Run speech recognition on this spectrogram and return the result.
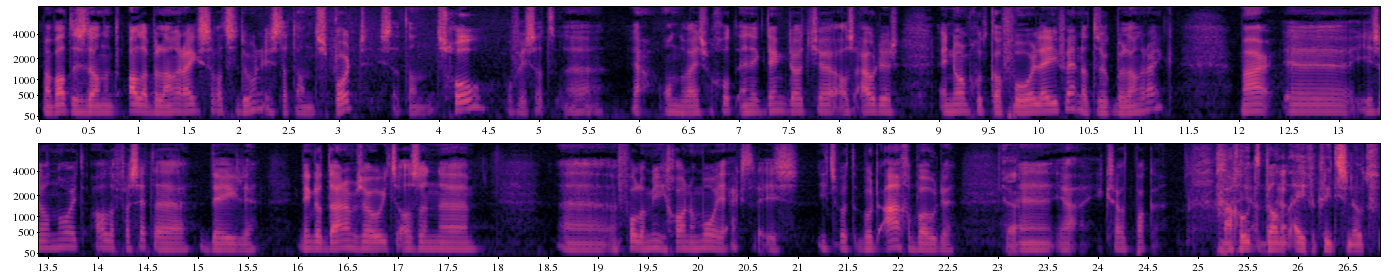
maar wat is dan het allerbelangrijkste wat ze doen? Is dat dan sport? Is dat dan school? Of is dat eh, ja, onderwijs van God? En ik denk dat je als ouder enorm goed kan voorleven. En dat is ook belangrijk. Maar eh, je zal nooit alle facetten delen. Ik denk dat daarom zoiets als een, eh eh, een follow me gewoon een mooie extra is. Iets wat wordt aangeboden. Ja. Ja, ik zou het pakken. Maar goed, Ja. dan Ja. even kritische noot.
